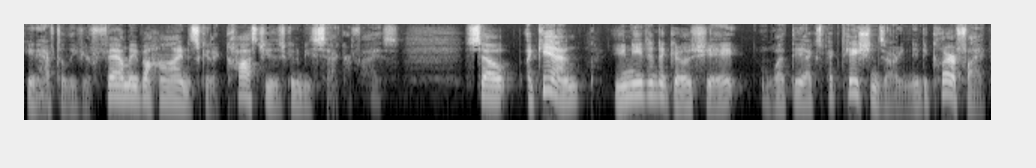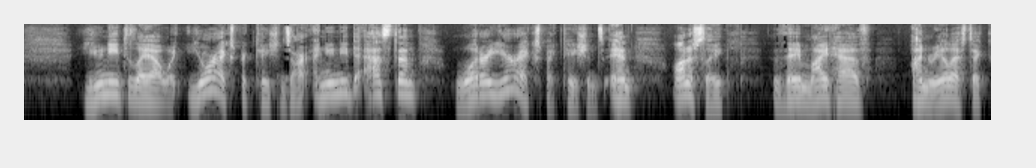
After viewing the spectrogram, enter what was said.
You're going to have to leave your family behind. It's going to cost you. There's going to be sacrifice. So again, you need to negotiate what the expectations are. You need to clarify. You need to lay out what your expectations are, and you need to ask them, what are your expectations? And honestly, they might have unrealistic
